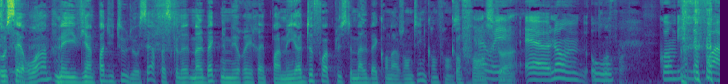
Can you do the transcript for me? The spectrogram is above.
Auxerrois. mais il vient pas du tout d'Auxerre, parce que le Malbec ne mûrirait pas. Mais il y a deux fois plus de Malbec en Argentine qu'en France. Qu'en France, ah oui. quoi. Euh, non, au- combien de fois?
